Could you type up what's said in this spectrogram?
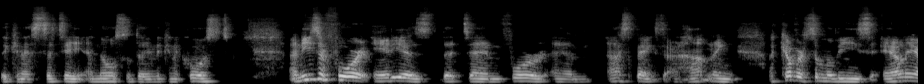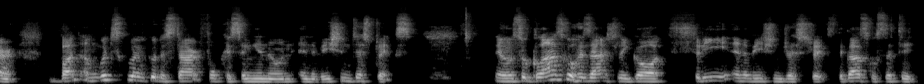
the kind of city and also down the kind of coast. And these are four areas that, um, four um, aspects that are happening. I covered some of these earlier, but I'm just going to start focusing in on innovation districts you know, so Glasgow has actually got three innovation districts. The Glasgow City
